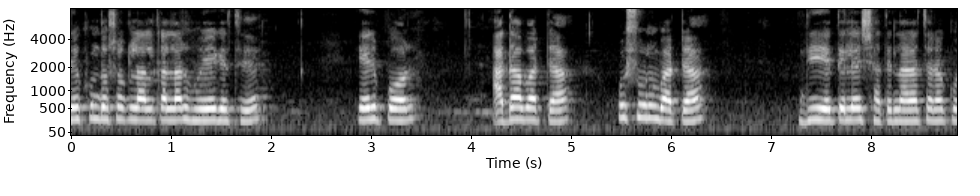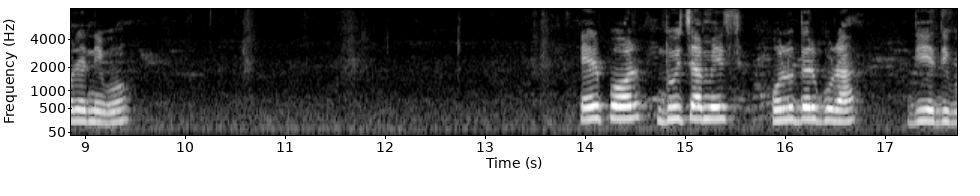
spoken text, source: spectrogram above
দেখুন দর্শক, লাল কালার হয়ে গেছে। এরপর আদা বাটা, রসুন বাটা দিয়ে তেলের সাথে নাড়াচাড়া করে নেব। এরপর দুই চামচ হলুদের গুঁড়া দিয়ে দিব।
